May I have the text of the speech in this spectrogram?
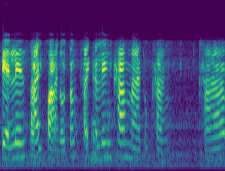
เปลี่ยนเลนซ้ายขวาหนูต้องใช้คันเร่งข้ามมาทุกครั้งครับ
